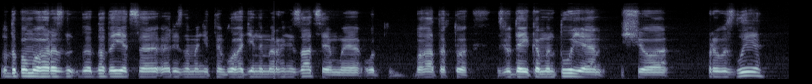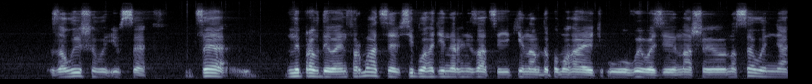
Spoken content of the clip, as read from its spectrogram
Ну, допомога роз- надається різноманітними благодійними організаціями. От багато хто з людей коментує, що привезли, залишили і все. Це неправдива інформація. Всі благодійні організації, які нам допомагають у вивозі нашого населення,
